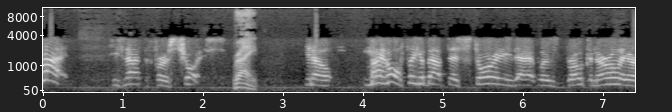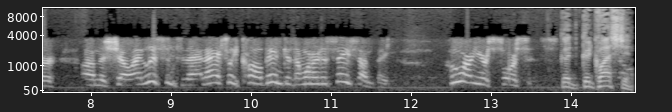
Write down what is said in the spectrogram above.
but he's not the first choice. Right. You know, my whole thing about this story that was broken earlier on the show, I listened to that and I actually called in because I wanted to say something. Who are your sources? Good. Good question.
